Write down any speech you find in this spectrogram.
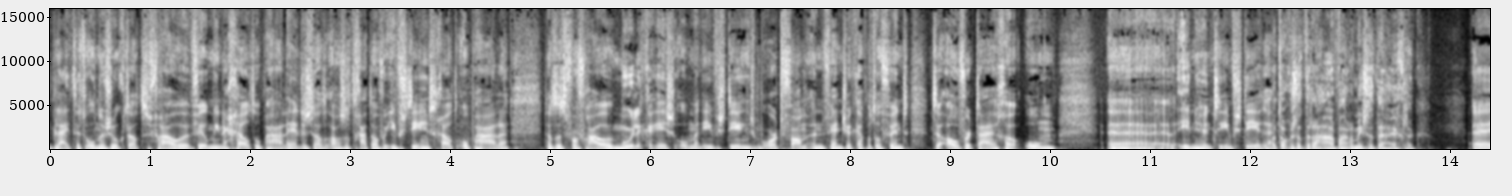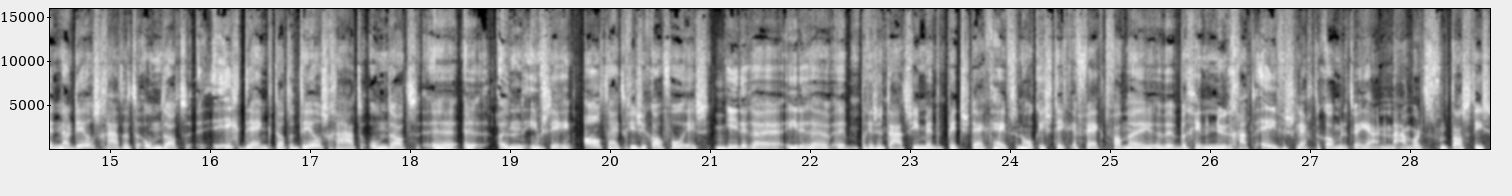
blijkt uit onderzoek dat vrouwen veel minder geld ophalen. Hè. Dus dat als het gaat over investeringsgeld ophalen, dat het voor vrouwen moeilijker is om een van een venture capital fund te overtuigen om uh, in hun te investeren. Maar toch is dat raar. Waarom is dat eigenlijk? Uh, nou, deels gaat het omdat. Ik denk dat het deels gaat omdat uh, een investering altijd risicovol is. Hm. Iedere, iedere presentatie met een pitch deck heeft een hockeystick-effect. Van we beginnen nu, gaat even slecht de komende twee jaar. Daarna wordt het fantastisch.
